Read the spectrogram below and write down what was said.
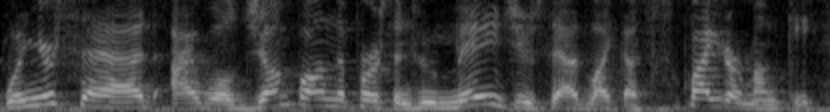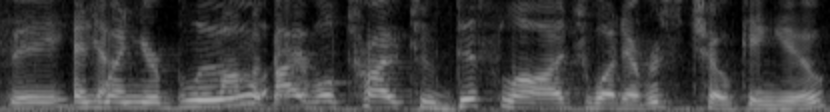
When you're sad, I will jump on the person who made you sad like a spider monkey. See? And Yes. when you're blue, I will try to dislodge whatever's choking you.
